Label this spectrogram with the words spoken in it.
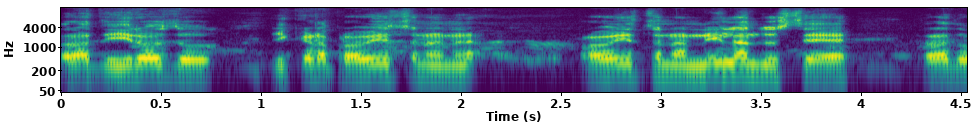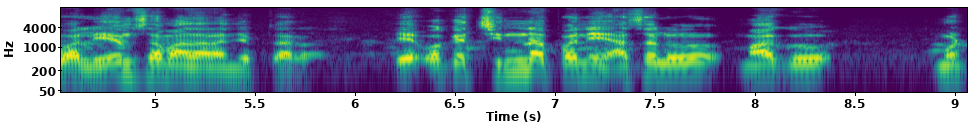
తర్వాత ఈరోజు ఇక్కడ ప్రవహిస్తున్న ప్రవహిస్తున్న నీళ్ళని చూస్తే తర్వాత వాళ్ళు ఏం సమాధానం చెప్తారు? ఏ- ఒక చిన్న పని అసలు మాకు మొట్ట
